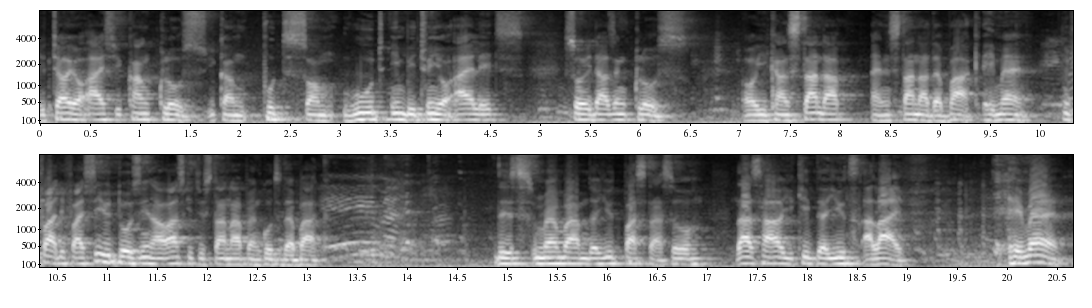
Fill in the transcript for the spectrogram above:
You tell your eyes you can't close. You can put some wood in between your eyelids so it doesn't close. Or you can stand up and stand at the back. Amen. In fact, if I see you dozing, I'll ask you to stand up and go to the back. Amen. This remember I'm the youth pastor, so that's how you keep the youth alive. Amen.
